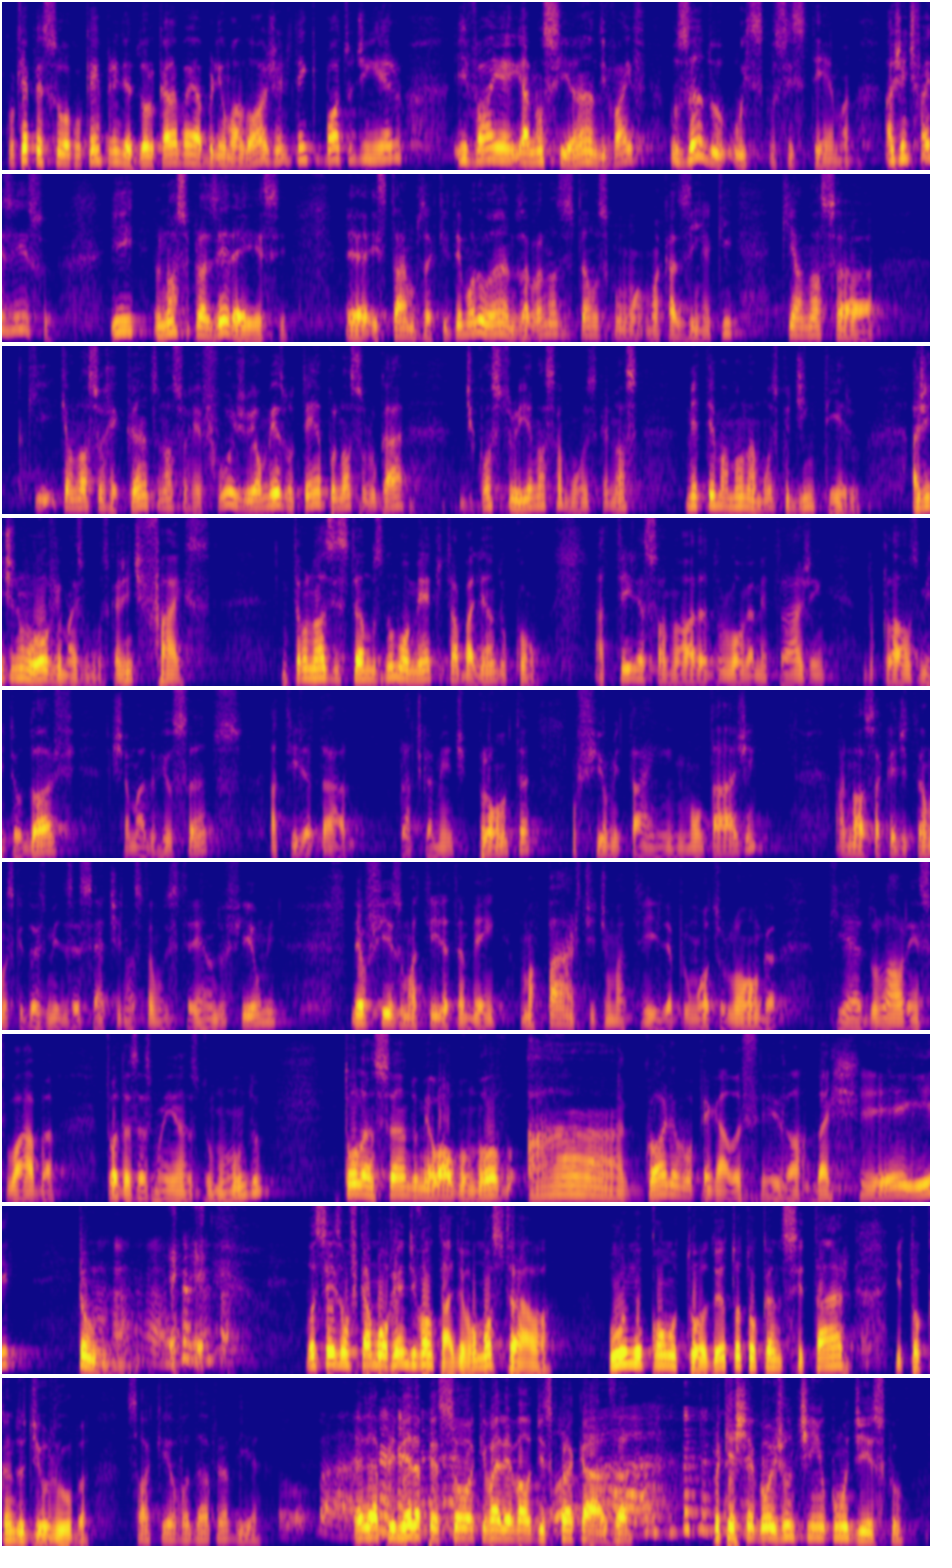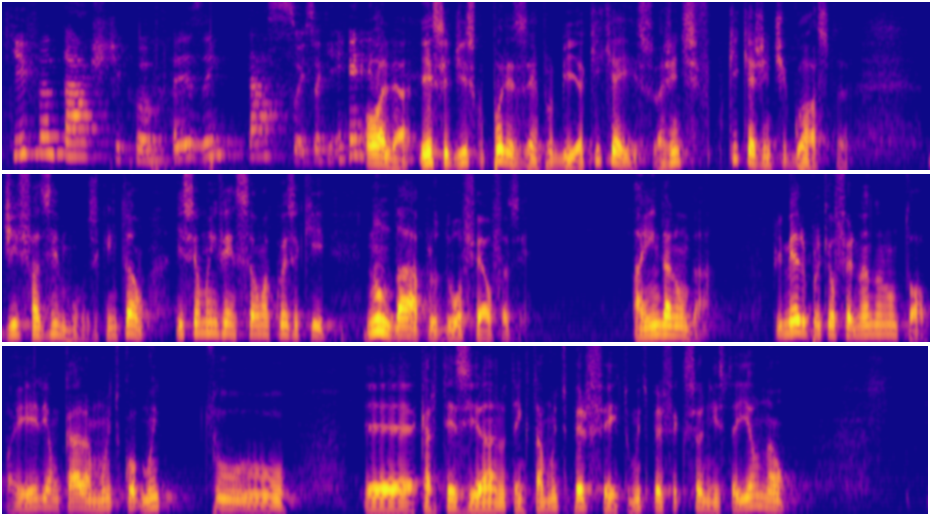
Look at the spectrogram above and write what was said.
Qualquer pessoa, qualquer empreendedor, o cara vai abrir uma loja, ele tem que botar o dinheiro e vai anunciando e vai usando o, o sistema. A gente faz isso. E o nosso prazer é esse. É, estarmos aqui. Demorou anos, agora nós estamos com uma, uma casinha aqui que é a nossa que, que, é o nosso recanto, nosso refúgio e ao mesmo tempo o nosso lugar de construir a nossa música. Nós metemos a mão na música o dia inteiro. A gente não ouve mais música, a gente faz. Então nós estamos no momento trabalhando com a trilha sonora do longa-metragem do Klaus Mitteldorf, chamado Rio Santos. A trilha está praticamente pronta, o filme está em montagem. A nós acreditamos que em 2017 nós estamos estreando o filme. Eu fiz uma trilha também, uma parte de uma trilha para um outro longa, que é do Lawrence Waba, Todas as Manhãs do Mundo. Estou lançando meu álbum novo. Ah, agora eu vou pegar vocês, ó. Baixei e. Tum! vocês vão ficar morrendo de vontade. Eu vou mostrar, ó. Uno como todo. Eu estou tocando citar e tocando de uruba. Só que eu vou dar para a Bia. Opa. Ela é a primeira pessoa que vai levar o disco para casa. Porque chegou juntinho com o disco. Que fantástico! Isso aqui. Olha, esse disco, por exemplo, Bia, o que, que é isso? A gente, o que, que a gente gosta? De fazer música. Então, isso é uma invenção, uma coisa que não dá para o Duofel fazer. Ainda não dá. Primeiro porque o Fernando não topa. Ele é um cara muito, muito é, cartesiano, tem que estar muito perfeito, muito perfeccionista. E eu não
